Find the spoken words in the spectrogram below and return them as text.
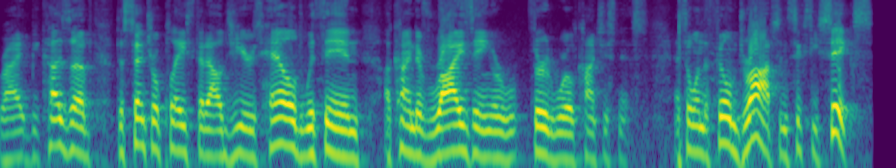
right? Because of the central place that Algiers held within a kind of rising or third world consciousness. And so when the film drops in 66,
